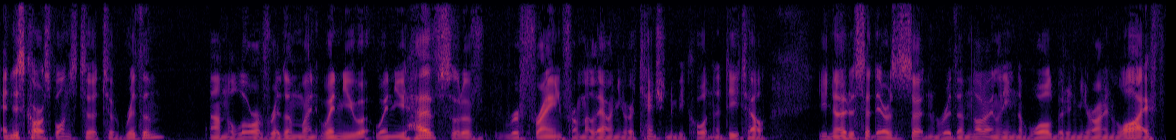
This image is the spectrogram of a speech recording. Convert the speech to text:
and this corresponds to, to rhythm um, the law of rhythm. When when you when you have sort of refrained from allowing your attention to be caught in the detail, you notice that there is a certain rhythm not only in the world but in your own life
